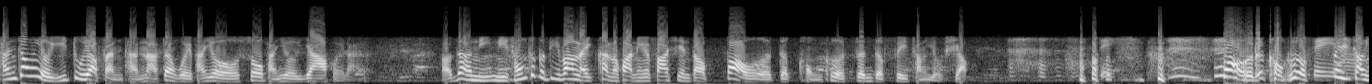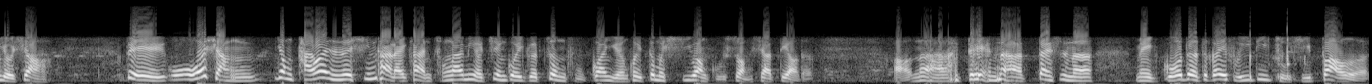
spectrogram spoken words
盘中有一度要反弹呐，但尾盘又收盘又压回来了。好，那你你从这个地方来看的话，你会发现到鲍尔的恐吓真的非常有效。对，鲍尔的恐吓非常有效。对我，我想用台湾人的心态来看，从来没有见过一个政府官员会这么希望股市往下掉的。好，那 对，那但是呢，美国的这个 FED 主席鲍尔，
